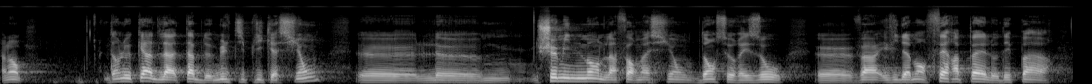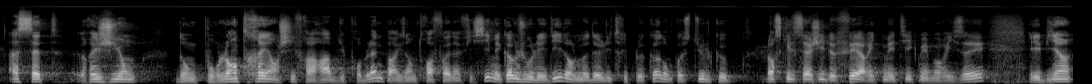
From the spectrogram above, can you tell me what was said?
Alors, dans le cas de la table de multiplication, euh, le cheminement de l'information dans ce réseau euh, va évidemment faire appel au départ à cette région donc pour l'entrée en chiffre arabe du problème, par exemple 3 fois 9 ici, mais comme je vous l'ai dit, dans le modèle du triple code, on postule que lorsqu'il s'agit de faits arithmétiques mémorisés, eh bien,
